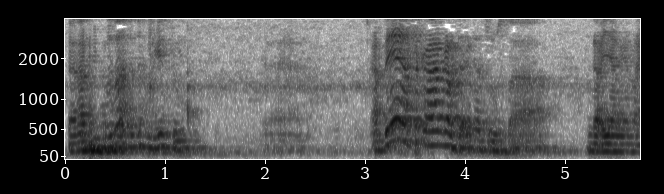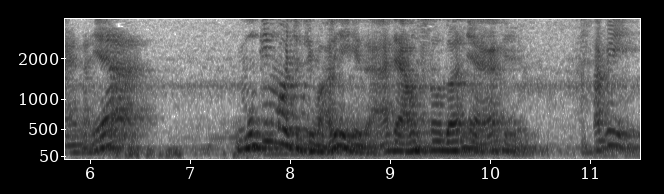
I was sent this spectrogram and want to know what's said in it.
Dan Nabi Musa itu begitu. Artinya sekarang kerjanya susah, nggak yang enak-enak ya. Mungkin mau jadi wali gitu aja, husnudonnya kan ya. Tapi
